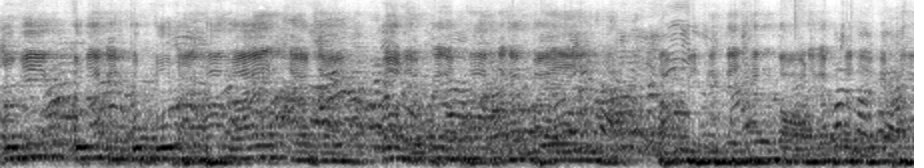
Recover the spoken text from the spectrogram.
เมื่อกี้คุณน้าเห็นคุณครูถ่ายภาพไว้นะครับก็เดี๋ยวให้เอาภาพนะครับไปทำพรีเซนเทชันต่อนะครับเสนอกับทาง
